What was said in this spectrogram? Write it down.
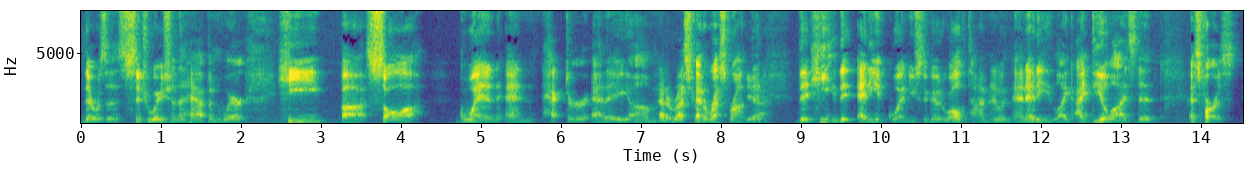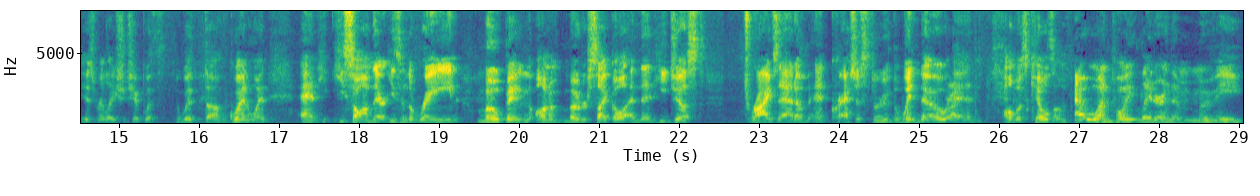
there was a situation that happened where he uh, saw Gwen and Hector at a um, At a restaurant. at a restaurant Yeah. that that he that Eddie and Gwen used to go to all the time and, and Eddie like idealized it as far as his relationship with with um, Gwen went and he, he saw him there he's in the rain moping on a motorcycle and then he just drives at him and crashes through the window Right. and almost kills him At one point later in the movie,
